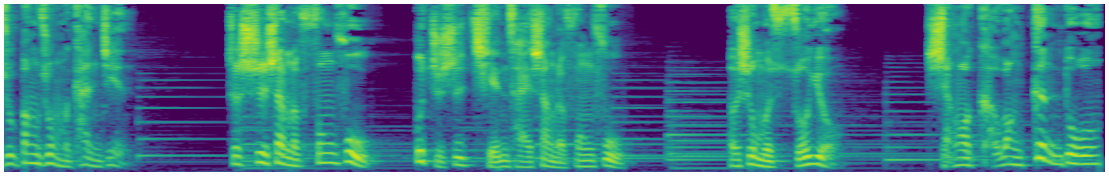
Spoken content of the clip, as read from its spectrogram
求主帮助我们看见，这世上的丰富不只是钱财上的丰富，而是我们所有想要渴望更多，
